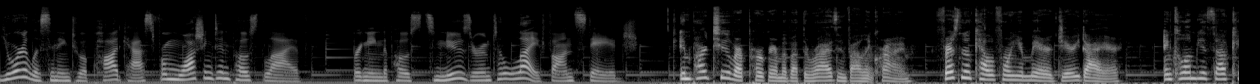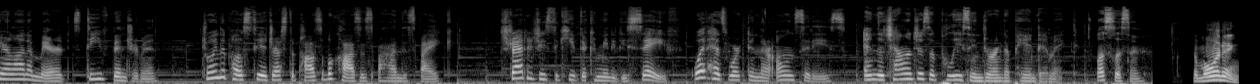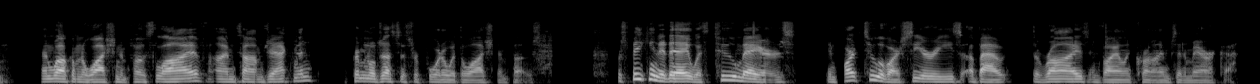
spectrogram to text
You're listening to a podcast from Washington Post Live, bringing the Post's newsroom to life on stage. In part two of our program about the rise in violent crime, Fresno, California Mayor Jerry Dyer and Columbia, South Carolina Mayor Steve Benjamin joined the Post to address the possible causes behind the spike, strategies to keep their communities safe, what has worked in their own cities, and the challenges of policing during a pandemic. Let's listen. Good morning and welcome to Washington Post Live. I'm Tom Jackman criminal justice reporter with the Washington Post. We're speaking today with two mayors in part two of our series about the rise in violent crimes in America.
